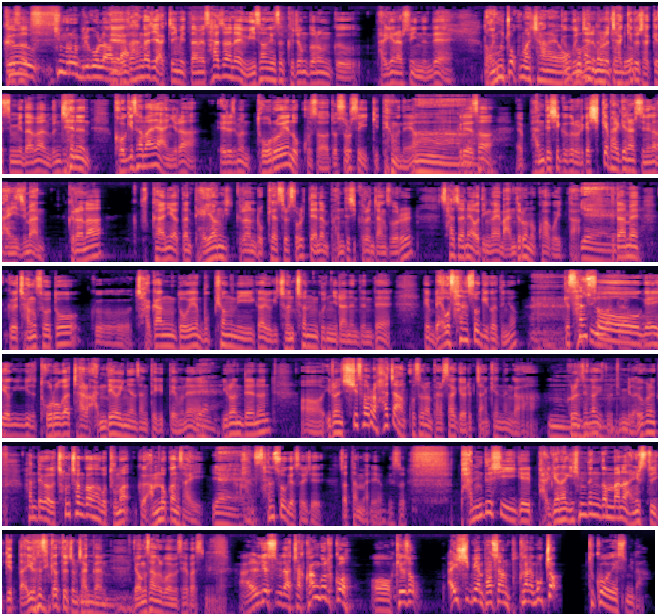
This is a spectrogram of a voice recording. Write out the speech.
그 그래서- 힘으로 밀고 예, 올라간다. 그래서 한 가지 약점이 있다면 사전에 위성에서 그 정도는 그 발견할 수 있는데 너무 조그맣지 않아요. 그 그거 문제는 물론 정도? 작기도 작겠습니다만 문제는 거기서만이 아니라 예를 들면 도로에 놓고서도 쏠 수 있기 때문에요. 아. 그래서 반드시 그걸 우리가 쉽게 발견할 수 있는 건 아니지만 그러나 북한이 어떤 대형 그런 로켓을 쏠 때는 반드시 그런 장소를 사전에 어딘가에 만들어 놓고 하고 있다. 예. 그다음에 그 장소도 그 자강도의 무평리가 여기 전천군이라는 데인데 매우 산속이거든요. 아, 그 산속에. 여기 도로가 잘 안 되어 있는 상태이기 때문에 예. 이런 데는 어 이런 시설을 하지 않고서는 발사하기 어렵지 않겠는가 음. 그런 생각이 좀 듭니다. 이번에 한 대가 청천강하고 두만 그 압록강 사이 예. 한 산속에서 이제 썼단 말이에요. 그래서 반드시 이게 발견하기 힘든 것만은 아닐 수도 있겠다 이런 생각도 좀 잠깐 음. 영상을 보면서 해봤습니다. 알겠습니다. 자 광고 듣고 어, 계속 ICBM 발사하는 북한의 목적 듣고 가겠습니다.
